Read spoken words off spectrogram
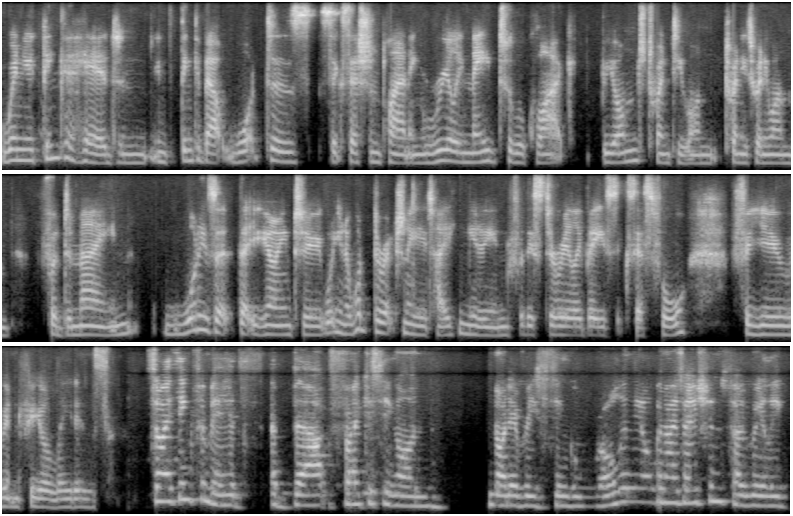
when you think ahead and think about what does succession planning really need to look like beyond 21, 2021 for domain, what is it that you're going to, what, you know, what direction are you taking it in for this to really be successful for you and for your leaders? So I think for me, it's about focusing on not every single role in the organisation. So really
